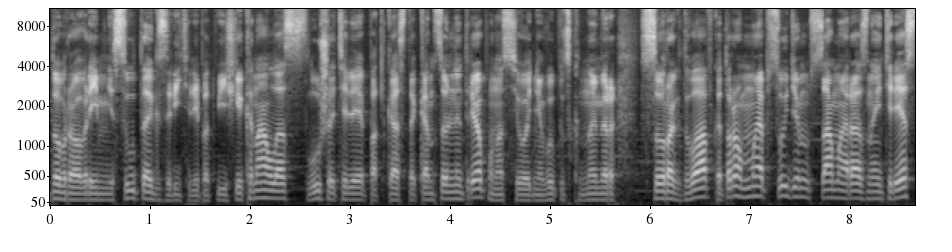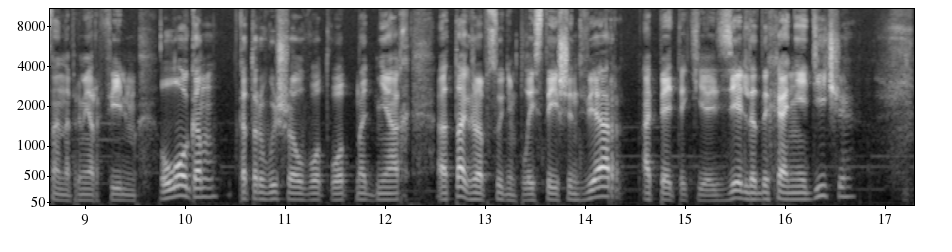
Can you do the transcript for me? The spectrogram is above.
Доброго времени суток, зрители, подписчики канала, слушатели подкаста «Консольный треп». У нас сегодня выпуск номер 42, в котором мы обсудим самое разное интересное, например, фильм «Логан», который вышел вот-вот на днях. А также обсудим PlayStation VR, опять-таки «Зельда. Дыхание дичи»,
